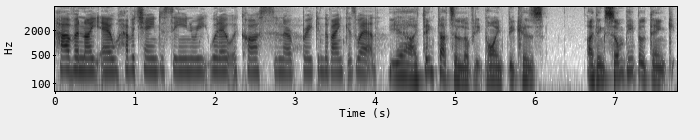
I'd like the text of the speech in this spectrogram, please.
have a night out, have a change of scenery without it costing or breaking the bank as well. Yeah, I think that's a lovely point because I think some people think,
